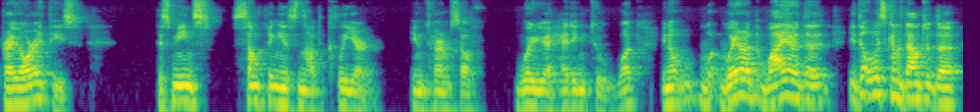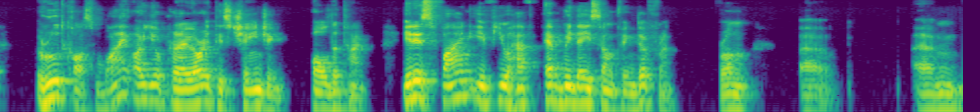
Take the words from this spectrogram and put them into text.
priorities this means something is not clear in terms of where you're heading to what you know where are the, why are the it always comes down to the root cause. Why are your priorities changing all the time? It is fine if you have every day something different from, uh, um,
